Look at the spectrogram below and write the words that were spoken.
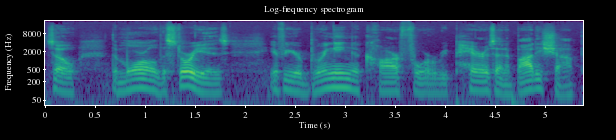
So the moral of the story is, if you're bringing a car for repairs at a body shop,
